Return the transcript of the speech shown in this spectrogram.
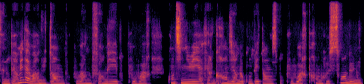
Ça nous permet d'avoir du temps pour pouvoir nous former, pour pouvoir continuer à faire grandir nos compétences, pour pouvoir prendre soin de nous.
